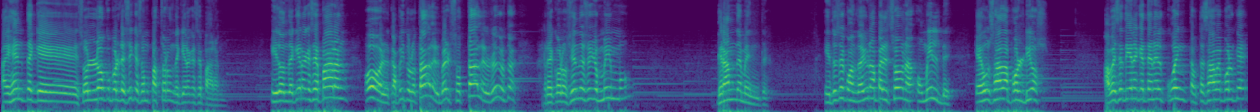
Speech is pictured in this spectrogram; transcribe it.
hay gente que son locos por decir que son pastores donde quiera que se paran. Y donde quiera que se paran, oh, el capítulo tal, el verso tal, el verso tal, reconociéndose ellos mismos grandemente. Y entonces cuando hay una persona humilde que es usada por Dios, a veces tiene que tener cuenta, ¿usted sabe por qué?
